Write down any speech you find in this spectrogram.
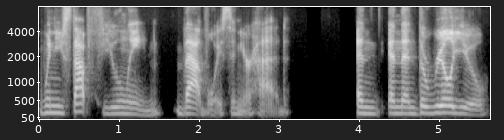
when you stop fueling that voice in your head and and then the real you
